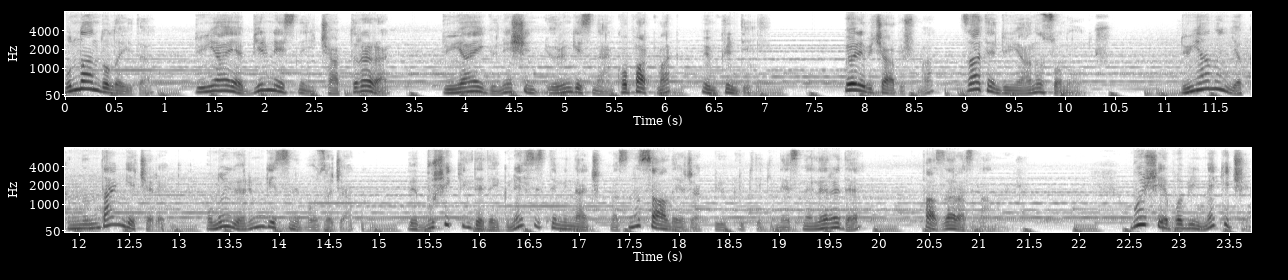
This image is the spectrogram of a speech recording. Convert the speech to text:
Bundan dolayı da dünyaya bir nesneyi çarptırarak dünyayı güneşin yörüngesinden kopartmak mümkün değil. Böyle bir çarpışma zaten dünyanın sonu olur. Dünyanın yakınlığından geçerek onun yörüngesini bozacak ve bu şekilde de güneş sisteminden çıkmasını sağlayacak büyüklükteki nesnelere de fazla rastlanmıyor. Bu işi yapabilmek için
